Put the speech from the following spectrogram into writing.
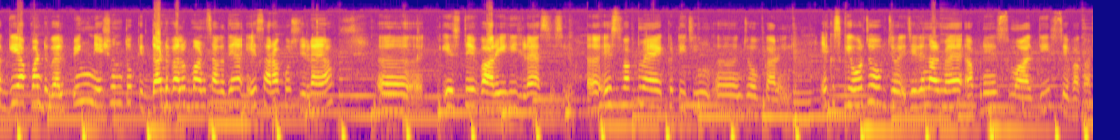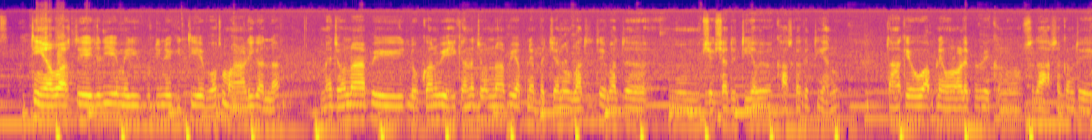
ਅੱਗੇ ਆਪਾਂ ਡਿਵੈਲਪਿੰਗ ਨੇਸ਼ਨ ਤੋਂ ਕਿੱਦਾਂ ਡਿਵੈਲਪ ਬਣ ਸਕਦੇ ਆ ਇਹ ਸਾਰਾ ਕੁਝ ਜਿਹੜਾ ਆ ਇਸ ਦੇ ਬਾਰੇ ਹੀ ਜਿਹੜਾ ਐਸਐਸਸੀ ਇਸ ਵਕਤ ਮੈਂ ਇੱਕ ਟੀਚਿੰਗ ਜੌਬ ਕਰ ਰਹੀ ਹਾਂ। ਇੱਕ ਸਿਕਿਉਰ ਜੌਬ ਜਿਹਦੇ ਨਾਲ ਮੈਂ ਆਪਣੇ ਸਮਾਜ ਦੀ ਸੇਵਾ ਕਰ ਸਕਾਂ ਧੀਆਂ ਵਾਸਤੇ ਜਿਹੜੀ ਇਹ ਮੇਰੀ ਬੁੱਢੀ ਨੇ ਕੀਤੀ ਹੈ ਬਹੁਤ ਮਾਣ ਵਾਲੀ ਗੱਲ ਆ। ਮੈਂ ਚਾਹੁੰਦਾ ਵੀ ਲੋਕਾਂ ਨੂੰ ਵੀ ਇਹੀ ਕਹਿਣਾ ਚਾਹੁੰਦਾ ਵੀ ਆਪਣੇ ਬੱਚਿਆਂ ਨੂੰ ਵੱਧ ਤੇ ਵੱਧ ਅਮ, ਸਿੱਖਿਆ ਦਿੱਤੀ ਜਾਵੇ ਖਾਸ ਕਰਕੇ ਧੀਆਂ ਨੂੰ। ਤਾਂ ਕਿ ਉਹ ਆਪਣੇ ਆਉਣ ਵਾਲੇ ਭਵਿੱਖ ਨੂੰ ਸੁਧਾਰ ਸਕਣ ਅਤੇ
